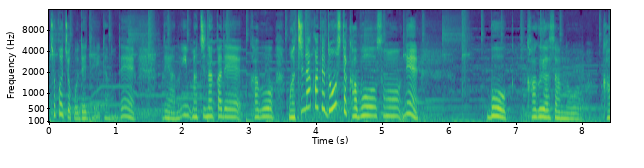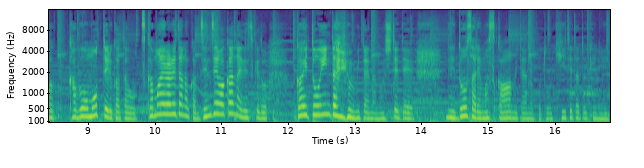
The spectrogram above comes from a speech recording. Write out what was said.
ちょこちょこ出ていたのでであの街中で株を街中でどうして株をそのね某家具屋さんの株を持っている方を捕まえられたのか全然わかんないですけど街頭インタビューみたいなのをしてて、ね、どうされますか？みたいなことを聞いてた時にいや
